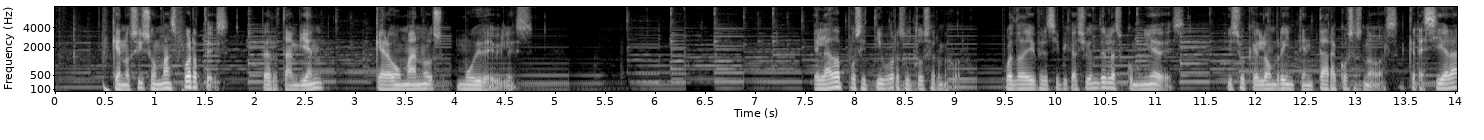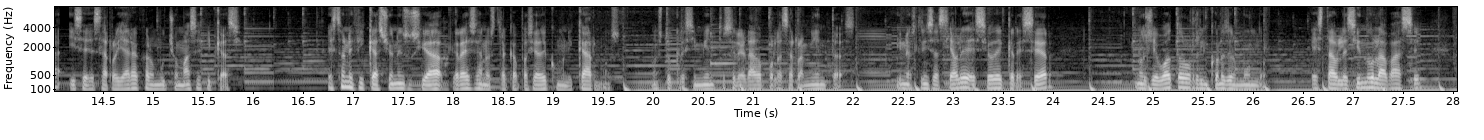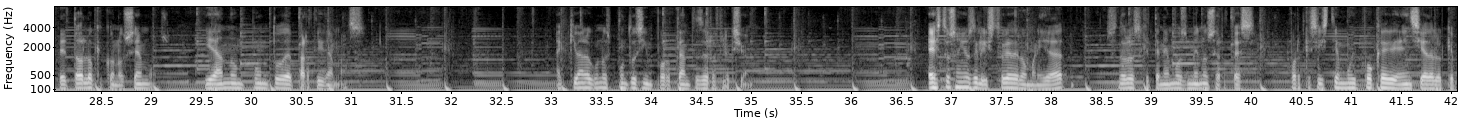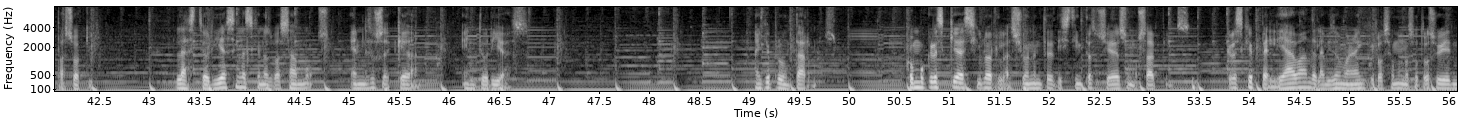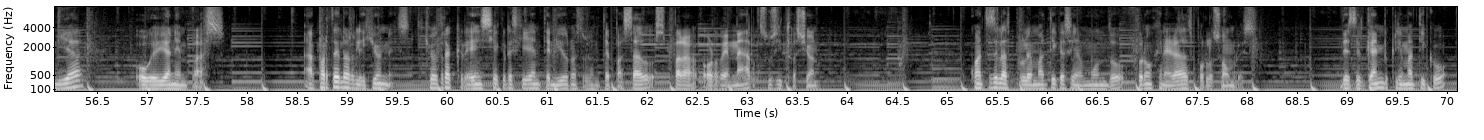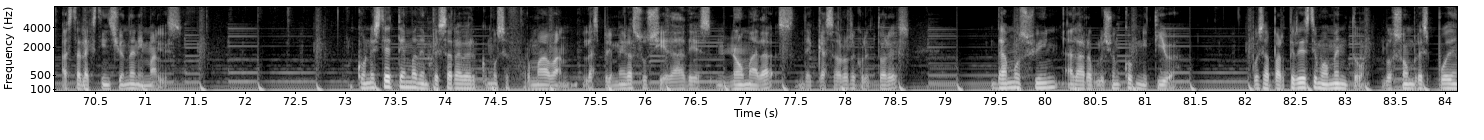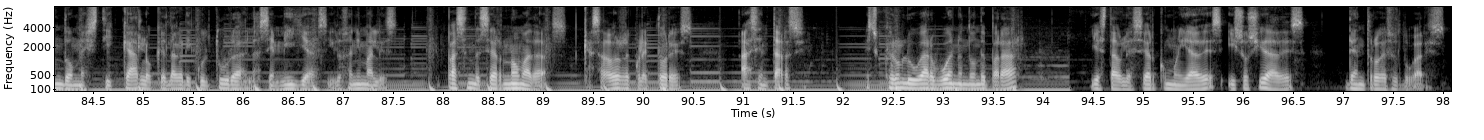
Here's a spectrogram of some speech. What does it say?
que nos hizo más fuertes, pero también que eran humanos muy débiles. El lado positivo resultó ser mejor, pues la diversificación de las comunidades hizo que el hombre intentara cosas nuevas, creciera y se desarrollara con mucho más eficacia. Esta unificación en sociedad, gracias a nuestra capacidad de comunicarnos, nuestro crecimiento acelerado por las herramientas y nuestro insaciable deseo de crecer, nos llevó a todos los rincones del mundo, estableciendo la base de todo lo que conocemos y dando un punto de partida más. Aquí van algunos puntos importantes de reflexión. Estos años de la historia de la humanidad son de los que tenemos menos certeza, porque existe muy poca evidencia de lo que pasó aquí. Las teorías en las que nos basamos, en eso se quedan, en teorías. Hay que preguntarnos, ¿cómo crees que ha sido la relación entre distintas sociedades Homo sapiens? ¿Crees que peleaban de la misma manera que lo hacemos nosotros hoy en día o vivían en paz? Aparte de las religiones, ¿qué otra creencia crees que hayan tenido nuestros antepasados para ordenar su situación? ¿Cuántas de las problemáticas en el mundo fueron generadas por los hombres? Desde el cambio climático hasta la extinción de animales. Con este tema de empezar a ver cómo se formaban las primeras sociedades nómadas de cazadores-recolectores, damos fin a la revolución cognitiva, pues a partir de este momento los hombres pueden domesticar lo que es la agricultura, las semillas y los animales, pasan de ser nómadas, cazadores-recolectores, a asentarse, escoger un lugar bueno en donde parar y establecer comunidades y sociedades dentro de esos lugares.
